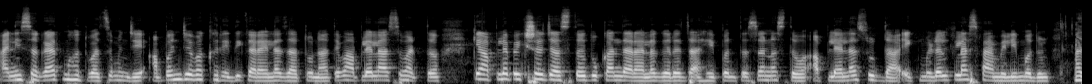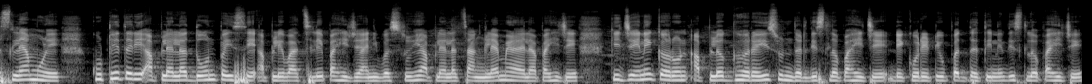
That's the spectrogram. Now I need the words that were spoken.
आणि सगळ्यात महत्त्वाचं म्हणजे आपण जेव्हा खरेदी करायला जातो ना तेव्हा आपल्याला असं वाटतं की आपल्यापेक्षा जास्त दुकानदाराला गरज आहे. पण तसं नसतं. आपल्याला सुद्धा एक मिडल क्लास फॅमिलीमधून असल्यामुळे कुठेतरी आपल्याला दोन पैसे आपले वाचले पाहिजे आणि वस्तूही आपल्याला चांगल्या मिळायला पाहिजे की जेणेकरून आपलं घरही सुंदर दिसलं पाहिजे डेकोरेटिव्ह पद्धतीने दिसलं पाहिजे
